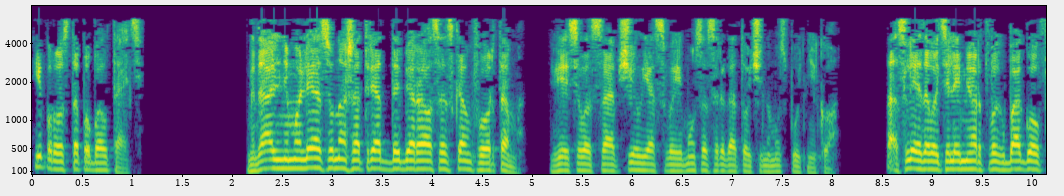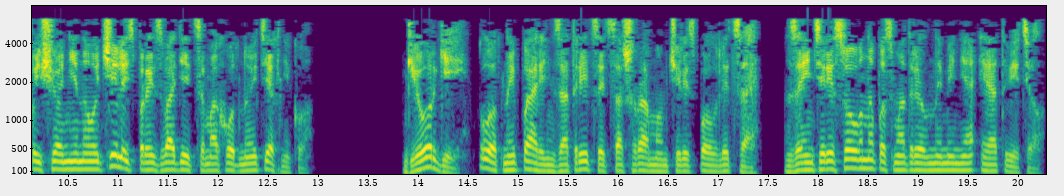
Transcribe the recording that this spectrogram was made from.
и просто поболтать. К дальнему лесу наш отряд добирался с комфортом, весело сообщил я своему сосредоточенному спутнику. Последователи мертвых богов еще не научились производить самоходную технику. Георгий, плотный парень за тридцать со шрамом через пол лица, заинтересованно посмотрел на меня и ответил.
